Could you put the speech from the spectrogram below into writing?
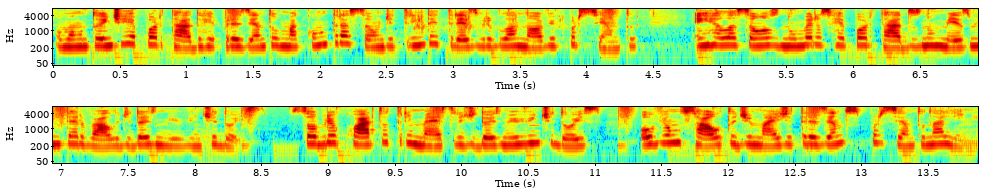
o montante reportado representa uma contração de 33,9% em relação aos números reportados no mesmo intervalo de 2022. Sobre o quarto trimestre de 2022, houve um salto de mais de 300% na linha.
